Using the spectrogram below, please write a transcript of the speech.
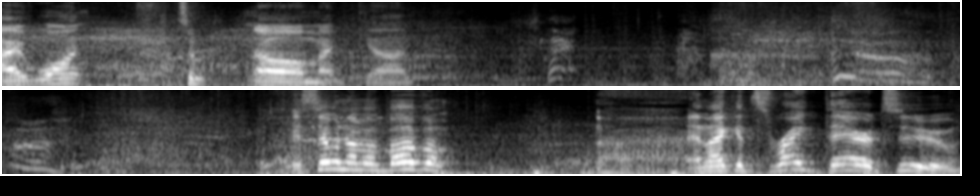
I want to... Oh my god. It's when I'm above him. And like it's right there too.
